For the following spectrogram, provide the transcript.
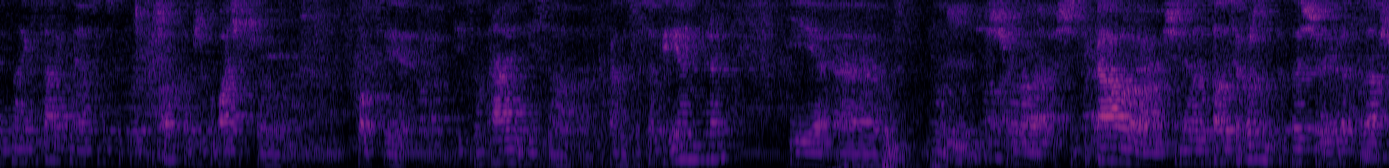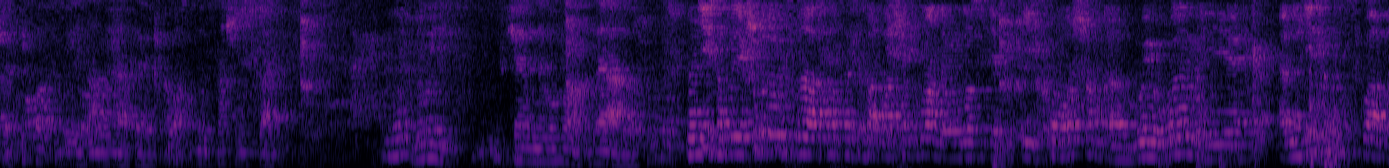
не знаю, як Віталік, але я особисто коли прийшов, то вже побачив, що хлопці е, дійсно грають, дійсно е, показують високий рівень гри. І е, ну, що, що цікаво, що для мене стало сюрпризом, це те, що Юра сказав, що ці хлопці будуть з нами грати ну, в нашому складі. Ну, Ну і вже не могло не радувати. Ну дійсно, якщо подивитися зараз на цей склад вашої команди, він досить такий хорошим, бойовим і ну, дійсно склад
